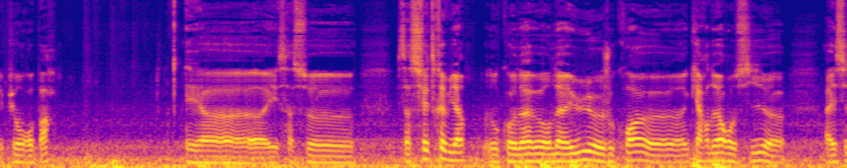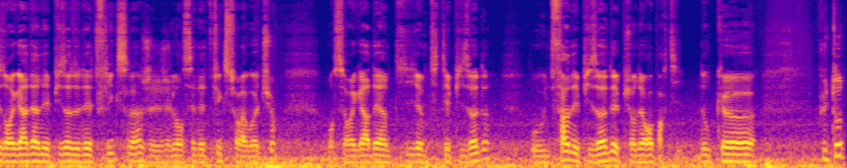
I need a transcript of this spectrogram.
et puis on repart. Et, et ça se ça se fait très bien. Donc on a, on a eu, euh, je crois, euh, un quart d'heure aussi euh, à essayer de regarder un épisode de Netflix. Là, j'ai lancé Netflix sur la voiture. On s'est regardé un petit, un petit épisode ou une fin d'épisode et puis on est reparti. Donc plutôt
